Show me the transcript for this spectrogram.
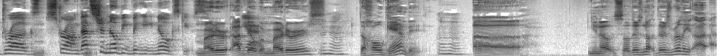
drugs, Mm. strong, that should no be, be no excuse. Murder. I've Yeah. dealt with murderers. The whole gambit. Uh, you know, so there's no, there's really, I,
